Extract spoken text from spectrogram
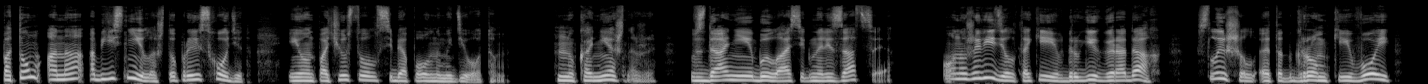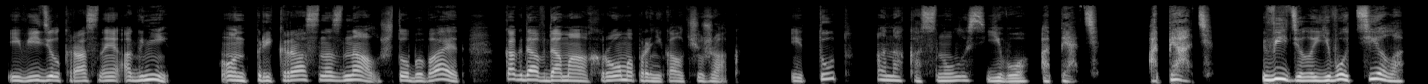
Потом она объяснила, что происходит, и он почувствовал себя полным идиотом. Ну, конечно же, в здании была сигнализация. Он уже видел такие в других городах, слышал этот громкий вой и видел красные огни. Он прекрасно знал, что бывает, когда в дома Хрома проникал чужак. И тут она коснулась его опять. Опять! Видела его тело,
